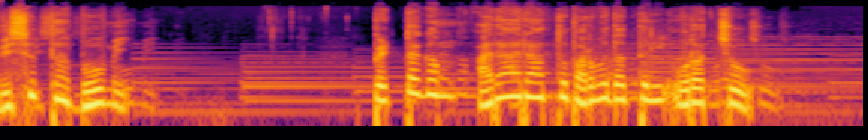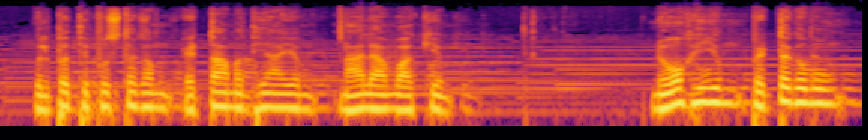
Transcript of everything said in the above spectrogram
വിശുദ്ധ ഭൂമി. പെട്ടകം അരാരാത്ത് പർവതത്തിൽ ഉറച്ചു. ഉൽപ്പത്തി പുസ്തകം എട്ടാം അധ്യായം നാലാം വാക്യം. നോഹയും പെട്ടകവും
